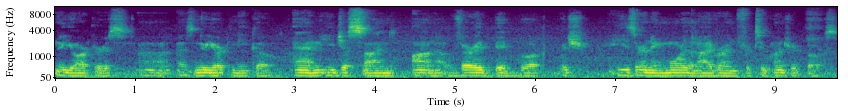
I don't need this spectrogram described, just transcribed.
New Yorkers uh, as New York Nico and he just signed on a very big book, which he's earning more than I've earned for 200 books,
